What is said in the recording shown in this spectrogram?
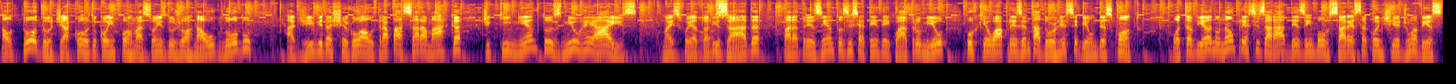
Ao todo, de acordo com informações do jornal O Globo, a dívida chegou a ultrapassar a marca de 500 mil reais, mas foi atualizada para 374 mil porque o apresentador recebeu um desconto. Otaviano não precisará desembolsar essa quantia de uma vez.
